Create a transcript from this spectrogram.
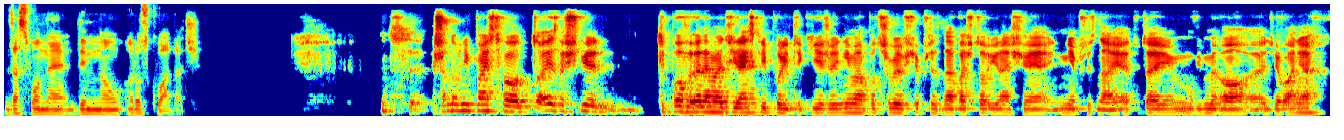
zasłonę dymną rozkładać? Szanowni Państwo, to jest właściwie typowy element irańskiej polityki. Jeżeli nie ma potrzeby się przyznawać, to Iran się nie przyznaje. Tutaj mówimy o działaniach,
